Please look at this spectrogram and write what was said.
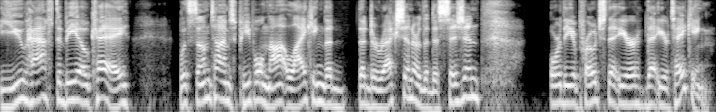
you have to be okay with sometimes people not liking the the direction or the decision or the approach that you're that you're taking.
